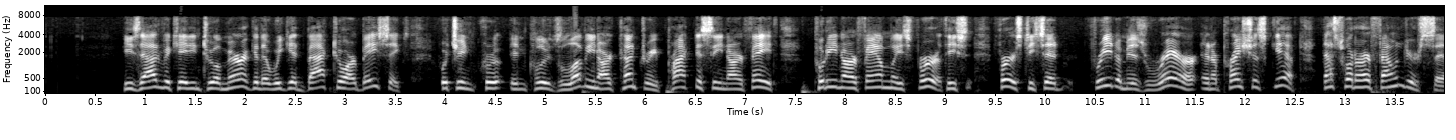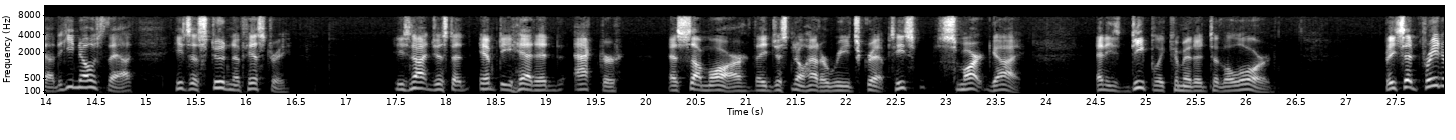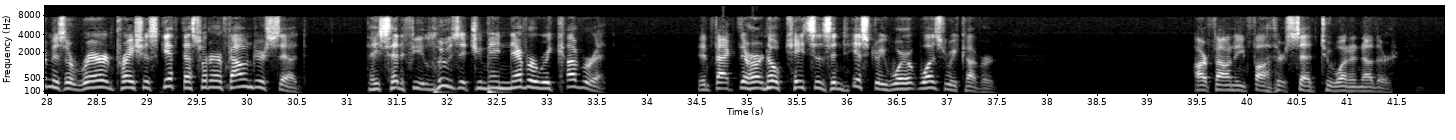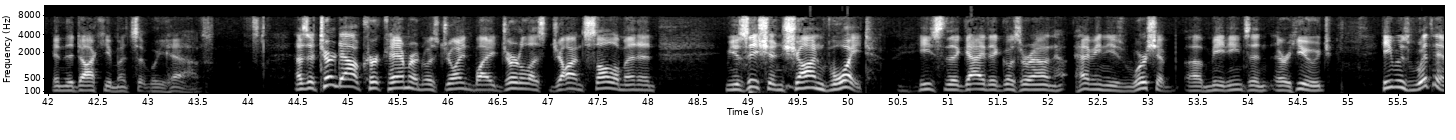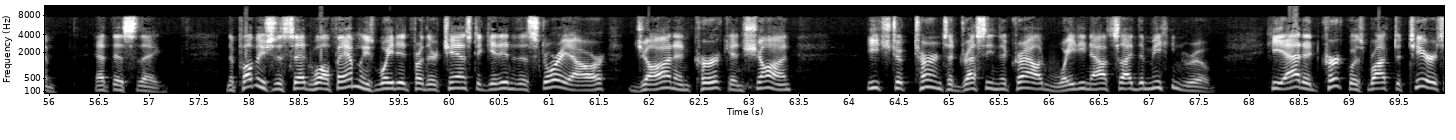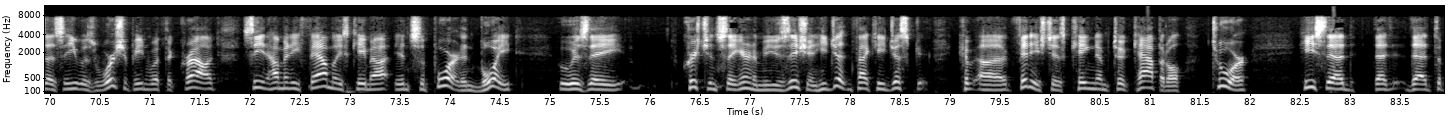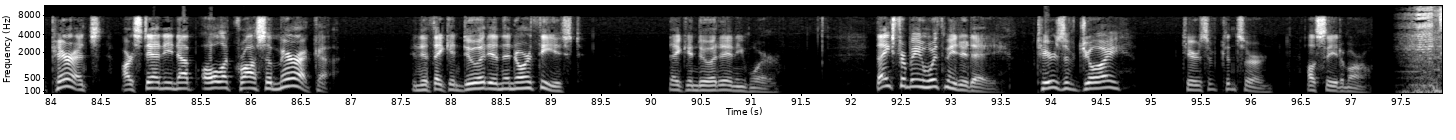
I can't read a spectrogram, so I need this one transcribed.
He's advocating to America that we get back to our basics, which incru- includes loving our country, practicing our faith, putting our families first. He, first, he said, freedom is rare and a precious gift. That's what our founder said. He knows that. He's a student of history. He's not just an empty-headed actor, as some are. They just know how to read scripts. He's a smart guy, and he's deeply committed to the Lord. But he said freedom is a rare and precious gift. That's what our founders said. They said if you lose it, you may never recover it. In fact, there are no cases in history where it was recovered. Our founding fathers said to one another in the documents that we have. As it turned out, Kirk Cameron was joined by journalist John Solomon and musician Sean Feucht. He's the guy that goes around having these worship uh, meetings, and they're huge. He was with him at this thing. The publisher said while families waited for their chance to get into the story hour, John and Kirk and Sean each took turns addressing the crowd waiting outside the meeting room. He added Kirk was brought to tears as he was worshiping with the crowd, seeing how many families came out in support. And Feucht, who is a Christian singer and a musician, he just, in fact, he just uh, finished his Kingdom to Capital tour. He said that, that the parents are standing up all across America. And if they can do it in the Northeast, they can do it anywhere. Thanks for being with me today. Tears of joy, tears of concern. I'll see you tomorrow.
